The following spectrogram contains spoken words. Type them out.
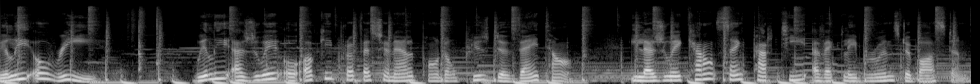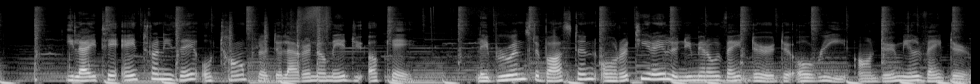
Willie O'Ree. Willie a joué au hockey professionnel pendant plus de 20 ans. Il a joué 45 parties avec les Bruins de Boston. Il a été intronisé au temple de la renommée du hockey. Les Bruins de Boston ont retiré le numéro 22 de O'Ree en 2022.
